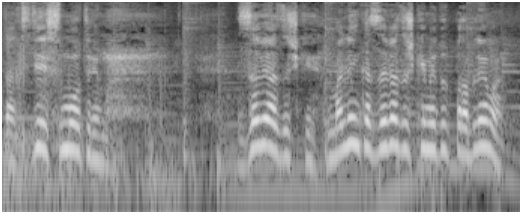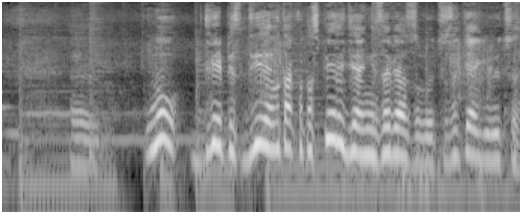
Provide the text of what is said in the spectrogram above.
Так, здесь смотрим. Завязочки. Маленько с завязочками тут проблема. Ну, две, две вот так вот спереди они завязываются, затягиваются.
